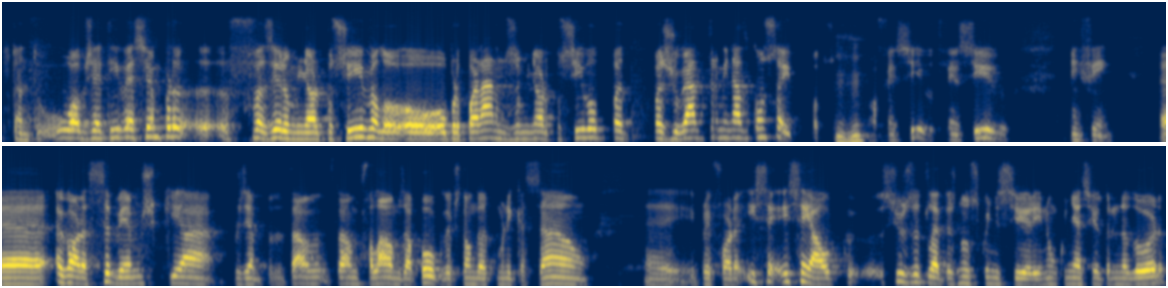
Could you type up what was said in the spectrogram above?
portanto, o objetivo é sempre eh, fazer o melhor possível ou, ou, ou preparar-nos o melhor possível para, para jogar determinado conceito, uhum. ofensivo, defensivo, enfim. Uh, agora, sabemos que há, por exemplo, falávamos há pouco da questão da comunicação e por aí fora. Isso é, isso é algo que, se os atletas não se conhecerem e não conhecem o treinador,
